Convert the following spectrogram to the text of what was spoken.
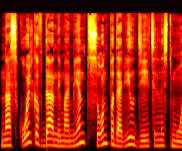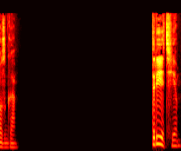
насколько в данный момент сон подавил деятельность мозга. Третье.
